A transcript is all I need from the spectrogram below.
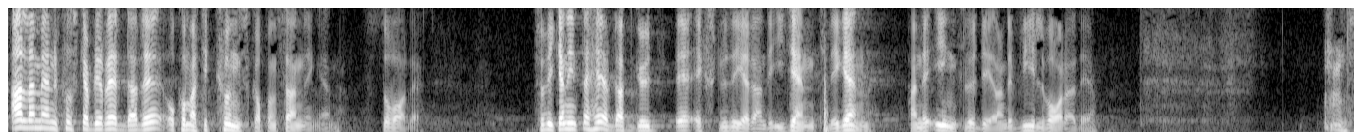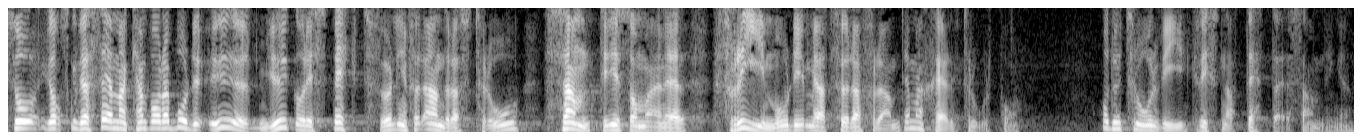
alla människor ska bli räddade och komma till kunskap om sanningen. Så var det. Så vi kan inte hävda att Gud är exkluderande egentligen. Han är inkluderande, vill vara det. Så jag skulle vilja säga att man kan vara både ödmjuk och respektfull inför andras tro samtidigt som man är frimodig med att föra fram det man själv tror på. Och då tror vi kristna att detta är sanningen.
